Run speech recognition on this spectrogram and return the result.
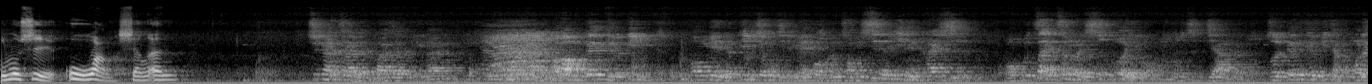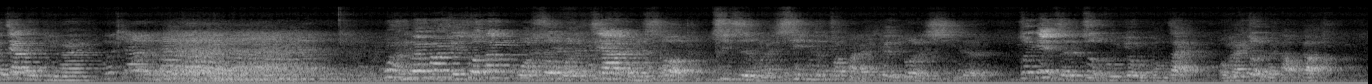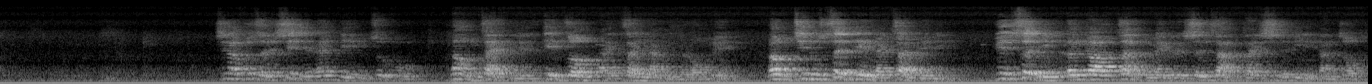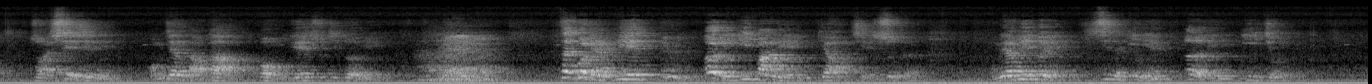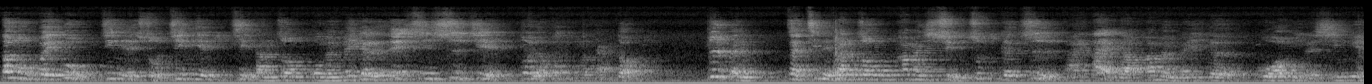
题目是勿忘神恩。亲爱的家人，大家平安。好不好？我们跟隔壁后面的弟兄姐妹，我们从新的一年开始，我不再称为是会友，我们都是家人。所以跟隔壁讲，我的家人平安。我的家人平安。哇！你会发觉说，当我说我的家人的时候，其实我的心就充满了更多的喜乐。所以愿神的祝福与我们同在。我们来做一个祷告。现在父神，谢谢恩典与祝福。让我们在你的殿中来瞻仰你的荣美，让我们进入圣殿来赞美你。愿圣灵恩高在我们每个人身上，在新的一年当中。主啊，谢谢你。我们将祷告，奉耶稣基督的名。再过两天，二零一八年就要结束了，我们要面对新的一年二零一九年。当我们回顾今年所经历的一切当中，我们每个人内心世界都有不同的感动。日本在今年当中，他们选出一个字来代表他们每一个国民的心愿，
